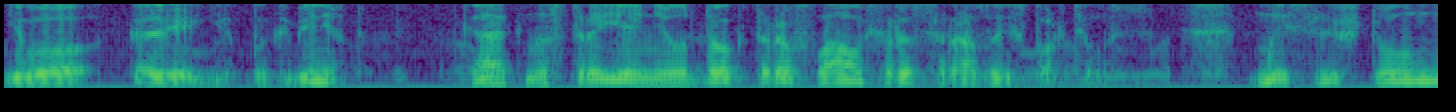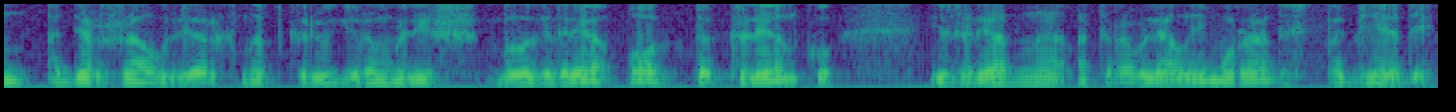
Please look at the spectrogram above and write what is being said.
его коллеги по кабинету, как настроение у доктора Флаухера сразу испортилось. Мысль, что он одержал верх над Крюгером лишь благодаря Отто Кленку, изрядно отравляла ему радость победы,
